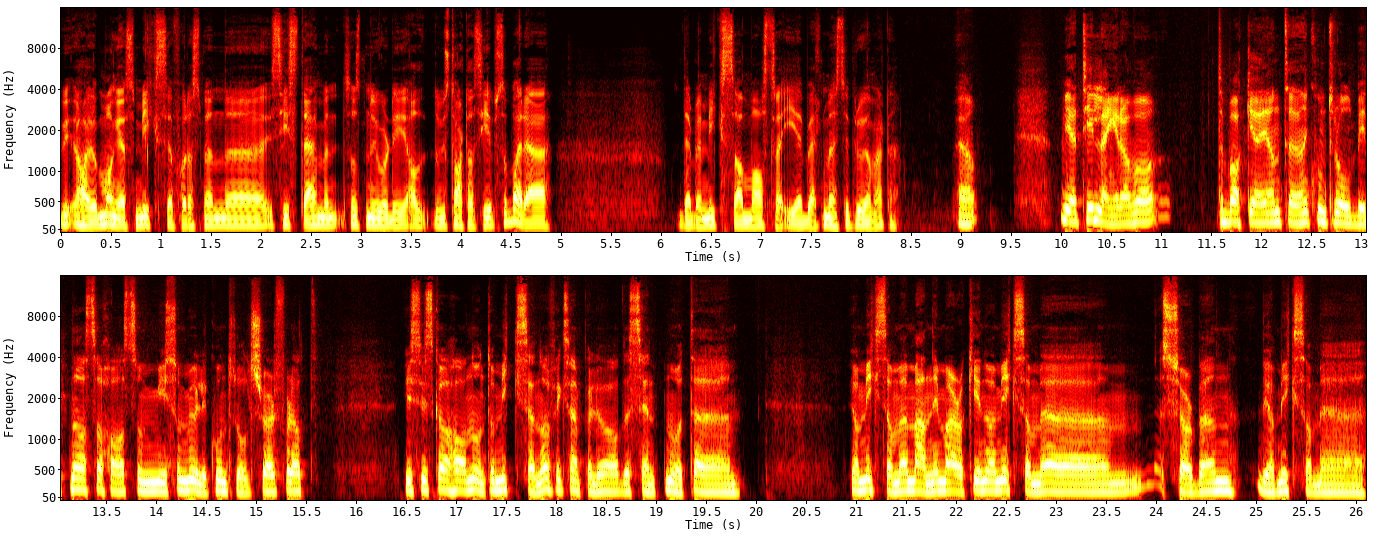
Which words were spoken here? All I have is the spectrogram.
vi har jo mange som mikser for oss, men uh, i siste, men sånn som du gjorde i, når vi starta Sip, så bare Det ble miksa og mastra i Ableton mens vi programmerte. Ja. Vi er tilhengere av å tilbake igjen til den kontrollbiten, altså ha så mye som mulig kontroll sjøl. For at hvis vi skal ha noen til å mikse noe, f.eks. du hadde sendt noe til Vi har miksa med Manny Marroquin, vi har miksa med um, Serban, vi har miksa med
